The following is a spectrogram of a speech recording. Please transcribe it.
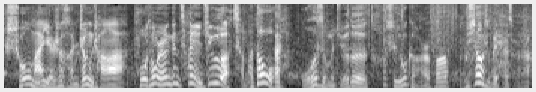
收买也是很正常啊，普通人跟餐饮巨鳄怎么斗啊？我怎么觉得他是有感而发，不像是被台词啊？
